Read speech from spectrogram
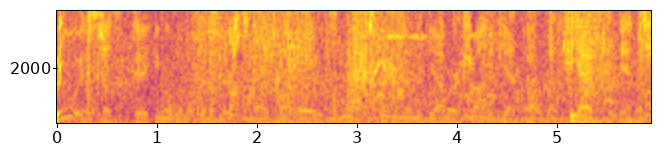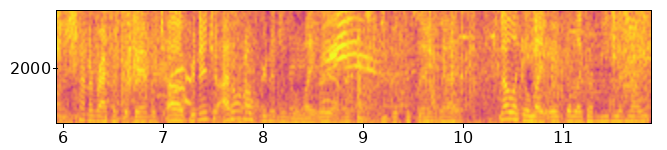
Blue is just taking a little bit of their small combos, stringing them together, trying to get that, that Yeah. damage. He's trying to rack up the damage. Uh, Greninja, I don't know if Greninja's a lightweight. I might be stupid for saying that. Not like a lightweight, but like a medium light.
